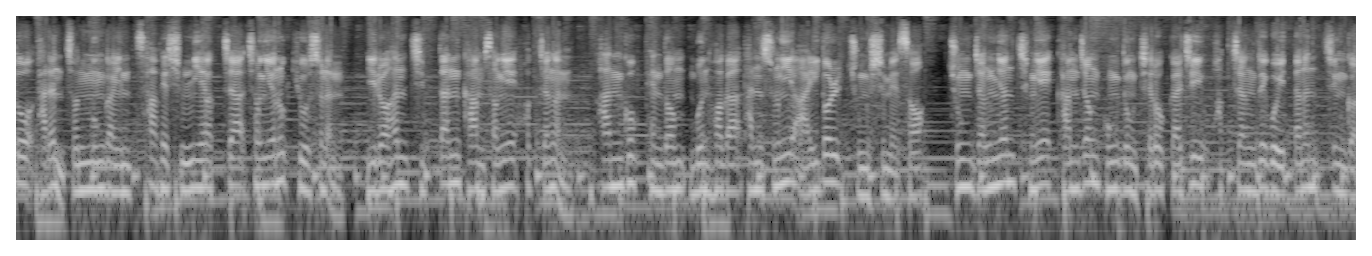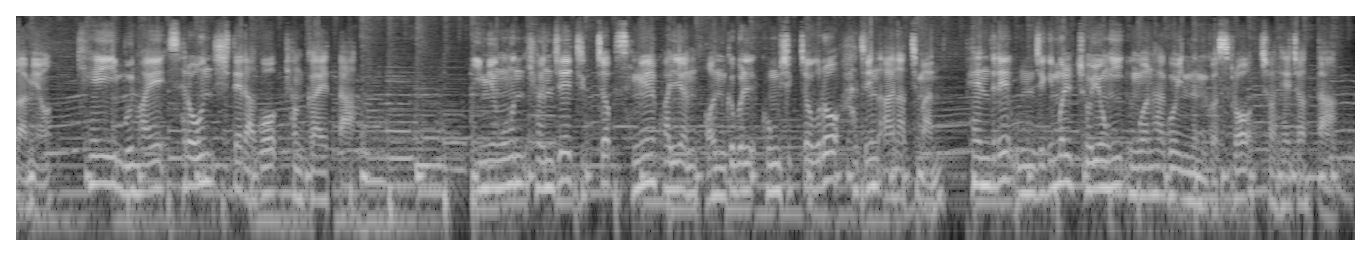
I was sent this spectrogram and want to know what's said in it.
또 다른 전문가인 사회심리학자 정현욱 교수는 이러한 집단 감성의 확장은 한국 팬덤 문화가 단순히 아이돌 중심에서 중장년층의 감정 공동체로까지 확장되고 있다는 증거라며 K-문화의 새로운 시대라고 평가했다. 이명웅은 현재 직접 생일 관련 언급을 공식적으로 하진 않았지만 팬들의 움직임을 조용히 응원하고 있는 것으로 전해졌다.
